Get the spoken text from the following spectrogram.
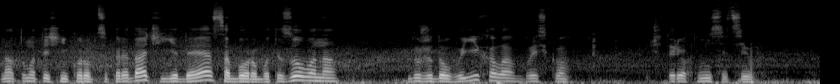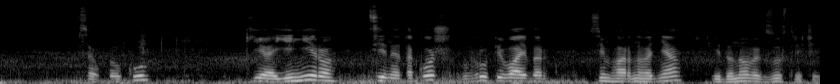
на автоматичній коробці передач, ЄДС або роботизована. Дуже довго їхала, близько 4 місяців. Все в пилку. Kia Yeniro. Ціни також в групі Viber. Всім гарного дня і до нових зустрічей!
